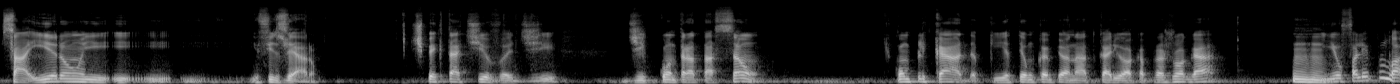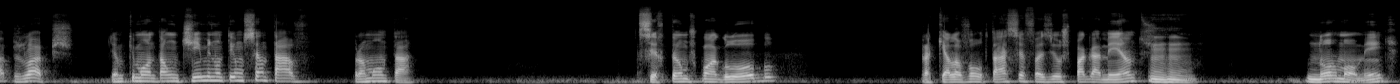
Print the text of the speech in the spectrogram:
Saíram e, e- e- e fizeram. Expectativa de, de contratação complicada, porque ia ter um campeonato carioca para jogar. Uhum. E eu falei pro Lopes, Lopes, temos que montar um time e não tem um centavo para montar. Acertamos com a Globo para que ela voltasse a fazer os pagamentos Uhum. normalmente.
